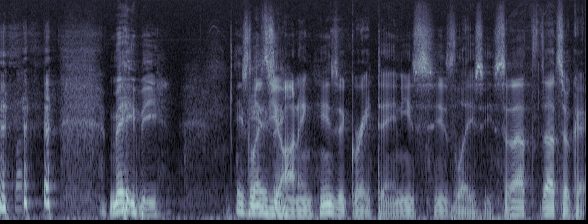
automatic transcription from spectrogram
Maybe. He's He's lazy. yawning. He's a Great Dane. He's he's lazy, so that's that's okay.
